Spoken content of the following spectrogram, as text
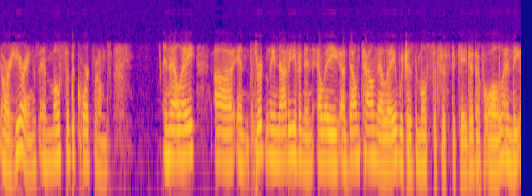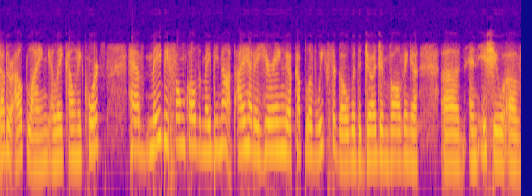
or hearings in most of the courtrooms in LA. Uh, and certainly not even in LA, uh, downtown LA, which is the most sophisticated of all, and the other outlying LA County courts have maybe phone calls maybe not. I had a hearing a couple of weeks ago with a judge involving a uh, an issue of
